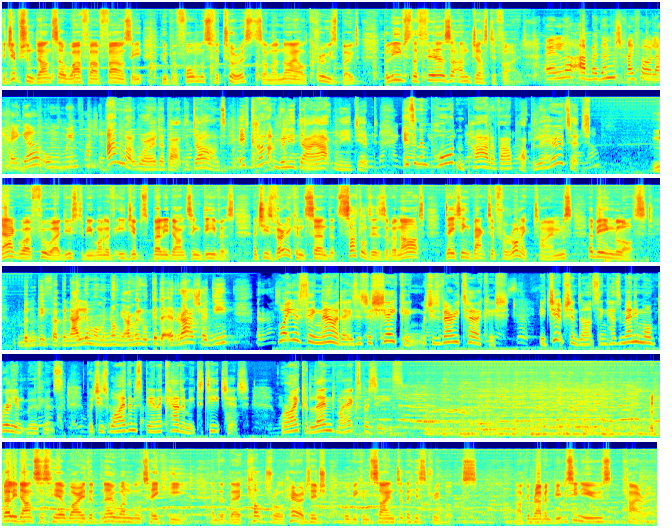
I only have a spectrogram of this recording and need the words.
Egyptian dancer Wafa Fauzi, who performs for tourists on a Nile cruise boat, believes the fears are unjustified. I'm not worried about the dance. It can't really die out in Egypt. It's an important part of our popular heritage. Nagwa Fouad used to be one of Egypt's belly dancing divas, and she's very concerned that subtleties of an art dating back to pharaonic times are being lost. What you're seeing nowadays is just shaking, which is very Turkish. Egyptian dancing has many more brilliant movements, which is why there must be an academy to teach it, where I could lend my expertise. But belly dancers here worry that no one will take heed and that their cultural heritage will be consigned to the history books. Malcolm Brabant, BBC News, Cairo.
